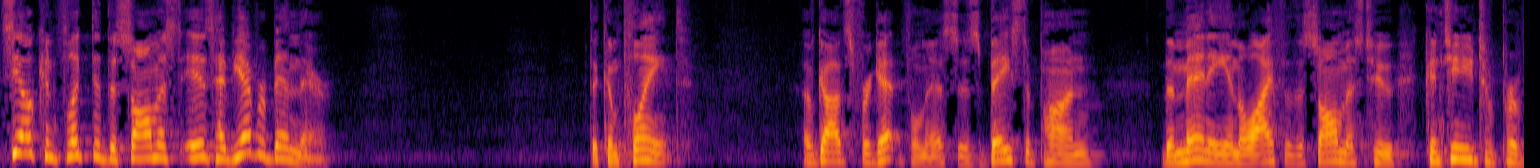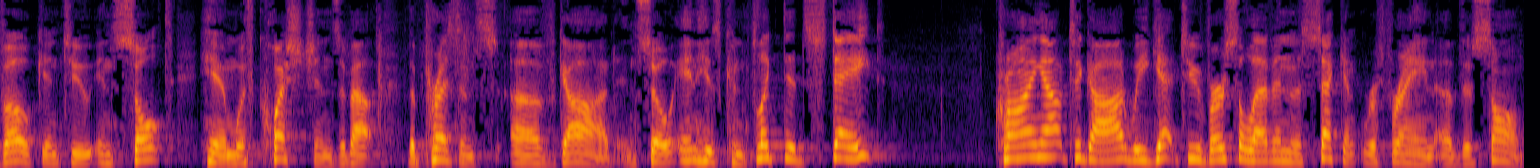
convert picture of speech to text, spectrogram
see how conflicted the psalmist is? Have you ever been there? The complaint of God's forgetfulness is based upon the many in the life of the psalmist who continue to provoke and to insult him with questions about the presence of God. And so, in his conflicted state, crying out to God, we get to verse 11, the second refrain of this psalm.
